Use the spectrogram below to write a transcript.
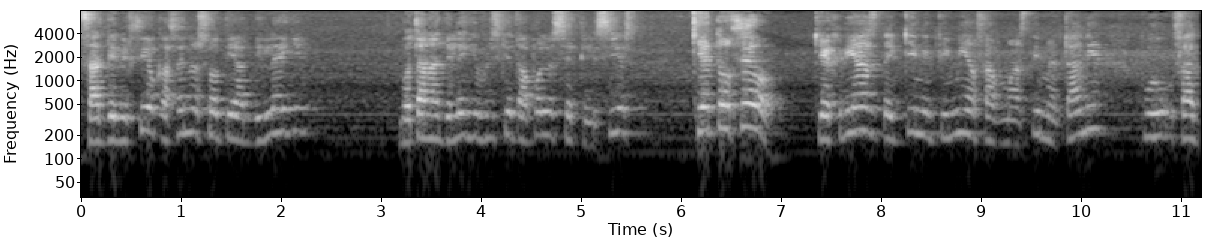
θα αντιληφθεί ο καθένας ότι αντιλέγει, όταν αντιλέγει βρίσκεται από όλες τις εκκλησίες και το Θεό και χρειάζεται εκείνη τη μία θαυμαστή μετάνοια που θα,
